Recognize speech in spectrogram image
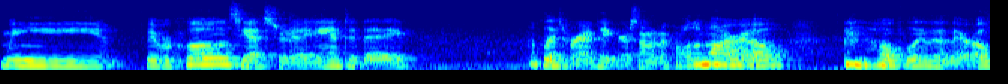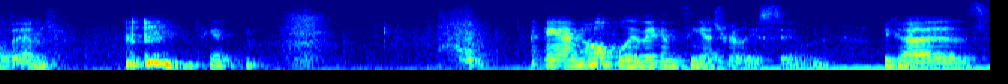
we, they were closed yesterday and today. The place we're gonna take her, so I'm gonna call tomorrow. Hopefully that they're open. and hopefully they can see us really soon because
